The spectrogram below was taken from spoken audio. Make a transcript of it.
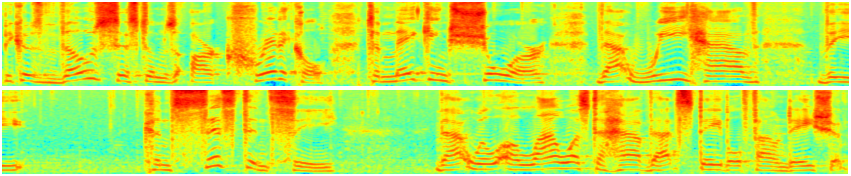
because those systems are critical to making sure that we have the consistency that will allow us to have that stable foundation.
